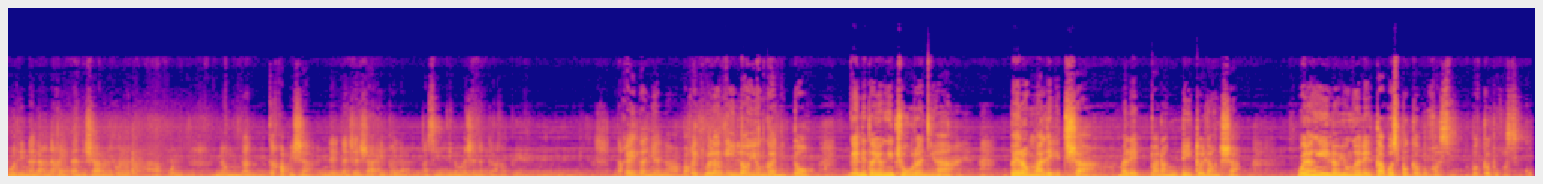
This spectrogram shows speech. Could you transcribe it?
Buti na lang nakita ni Sharon ko na kahapon nung nagkakape siya. Hindi, nagsasyahe pala. Kasi hindi naman siya nagkakape. Nakita niya na, bakit walang ilaw yung ganito? Ganito yung itsura niya. Pero maliit siya. Maliit, parang dito lang siya. Walang ilaw yung ganito. Tapos pagkabukas, pagkabukas ko,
